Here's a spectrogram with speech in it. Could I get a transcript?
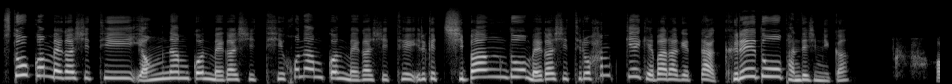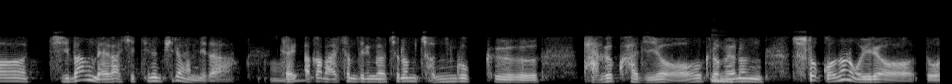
수도권 메가시티, 영남권 메가시티, 호남권 메가시티 이렇게 지방도 메가시티로 함께 개발하겠다. 그래도 반대십니까? 어, 지방 메가시티는 필요합니다. 어. 제, 아까 말씀드린 것처럼 전국 그 다극화지요. 그러면은 네. 수도권은 오히려 또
